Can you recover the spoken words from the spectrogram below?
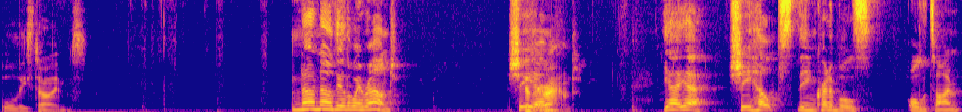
all these times. No, no, the other way around. She The other way um, around. Yeah, yeah. She helps the Incredibles all the time.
